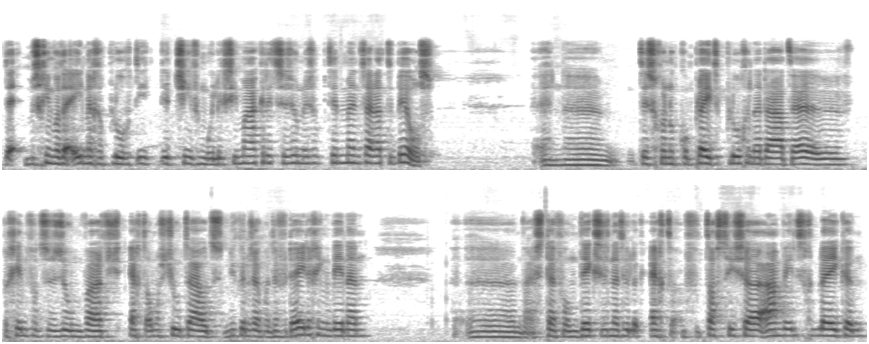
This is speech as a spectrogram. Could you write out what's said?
de, misschien wel de enige ploeg die de Chiefs moeilijk zien maken dit seizoen is op dit moment zijn dat de Bills. En uh, het is gewoon een complete ploeg inderdaad. Hè. Begin van het seizoen waren het echt allemaal shootouts. Nu kunnen ze ook met de verdediging winnen. Uh, nou, Stefan Dix is natuurlijk echt een fantastische aanwinst gebleken.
